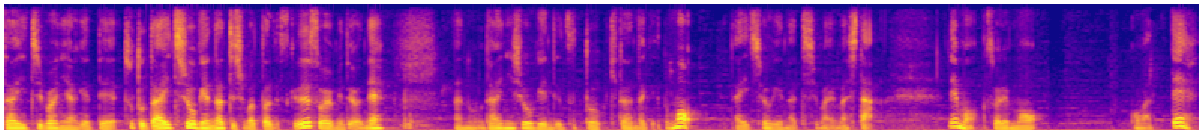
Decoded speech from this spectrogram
第1番に上げてちょっと第一証言になってしまったんですけど、ね、そういう意味ではね。あの第2証言でずっと来たんだけども第1証言になってしまいました。でもそれも終わって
